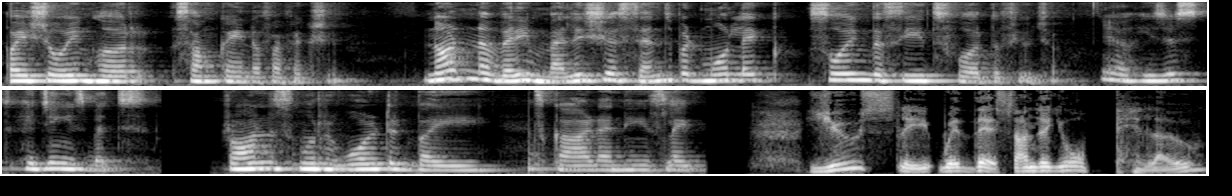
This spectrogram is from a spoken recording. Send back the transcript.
by showing her some kind of affection. Not in a very malicious sense, but more like sowing the seeds for the future. Yeah, he's just hedging his bets. Ron is more revolted by his card and he's like, You sleep with this under your pillow?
